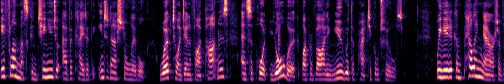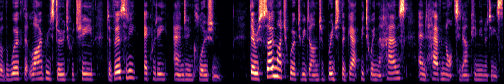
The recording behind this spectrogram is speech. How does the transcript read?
IFLA must continue to advocate at the international level, work to identify partners and support your work by providing you with the practical tools. We need a compelling narrative of the work that libraries do to achieve diversity, equity and inclusion. There is so much work to be done to bridge the gap between the haves and have-nots in our communities.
